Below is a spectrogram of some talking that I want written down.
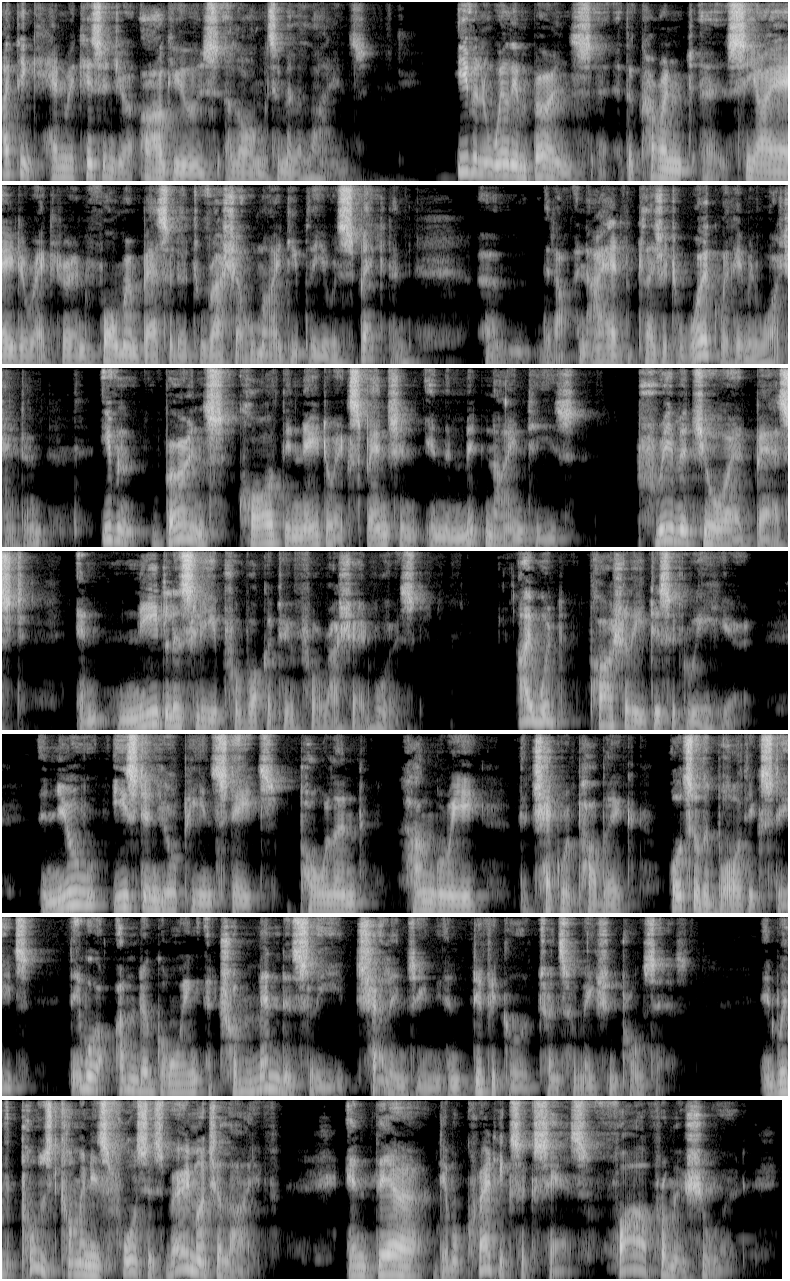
I think Henry Kissinger argues along similar lines. Even William Burns, the current uh, CIA director and former ambassador to Russia, whom I deeply respect and um, that I, and I had the pleasure to work with him in Washington. Even Burns called the NATO expansion in the mid 90s premature at best and needlessly provocative for Russia at worst. I would partially disagree here. The new Eastern European states, Poland, Hungary, the Czech Republic, also the Baltic states, they were undergoing a tremendously challenging and difficult transformation process. And with post communist forces very much alive and their democratic success far from assured,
